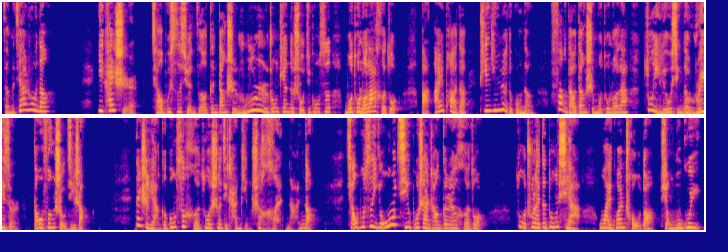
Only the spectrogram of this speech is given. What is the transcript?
怎么加入呢？一开始，乔布斯选择跟当时如日中天的手机公司摩托罗拉合作。把 iPod 听音乐的功能放到当时摩托罗拉最流行的 Razr 刀锋手机上，但是两个公司合作设计产品是很难的。乔布斯尤其不擅长跟人合作，做出来的东西啊，外观丑的像乌龟，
